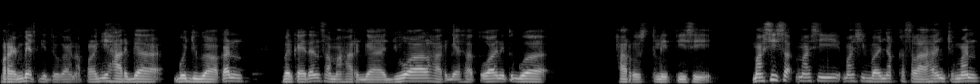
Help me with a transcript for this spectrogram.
merembet gitu kan apalagi harga gue juga kan berkaitan sama harga jual harga satuan itu gue harus teliti sih masih masih masih banyak kesalahan cuman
